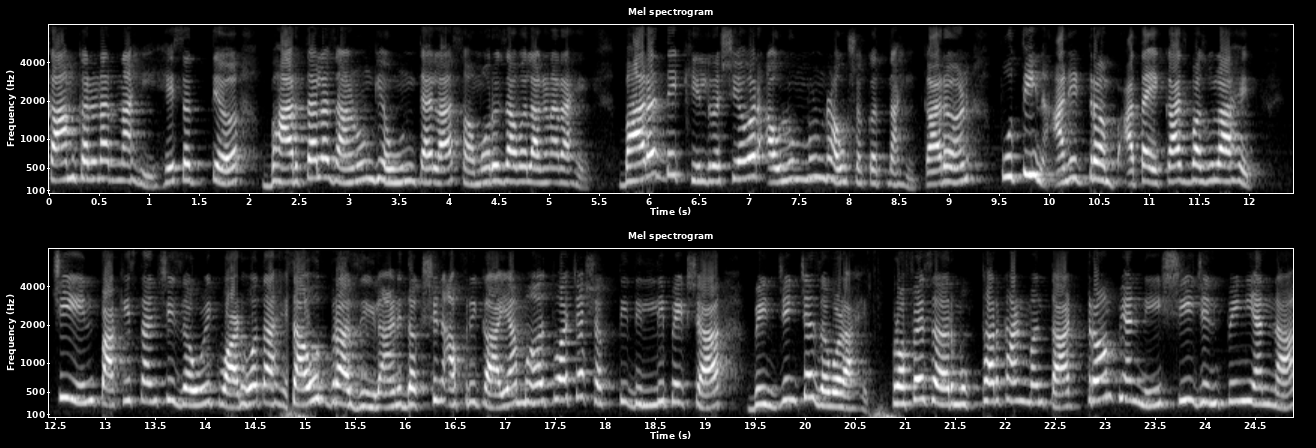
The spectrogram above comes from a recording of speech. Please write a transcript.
काम करणार नाही हे सत्य भारताला जाणून घेऊन त्याला सामोरं जावं लागणार आहे. भारत देखील रशियावर अवलंबून राहू शकत नाही कारण पुतीन आणि ट्रम्प आता एकाच बाजूला आहेत. चीन पाकिस्तानची जवळीक वाढवत आहे. साऊथ ब्राझील आणि दक्षिण आफ्रिका या महत्त्वाच्या शक्ती दिल्लीपेक्षा बेजिंगच्या जवळ आहेत. प्रोफेसर मुख्तार खान म्हणतात ट्रम्प यांनी शी जिनपिंग यांना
